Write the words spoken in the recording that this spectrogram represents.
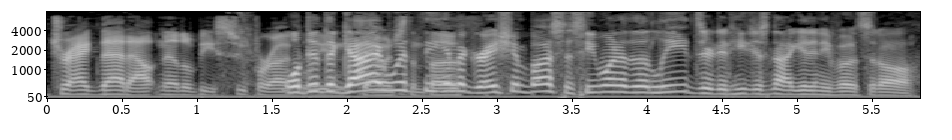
drag that out, and it'll be super ugly. Well, did the guy with the both. immigration bus is he one of the leads, or did he just not get any votes at all?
